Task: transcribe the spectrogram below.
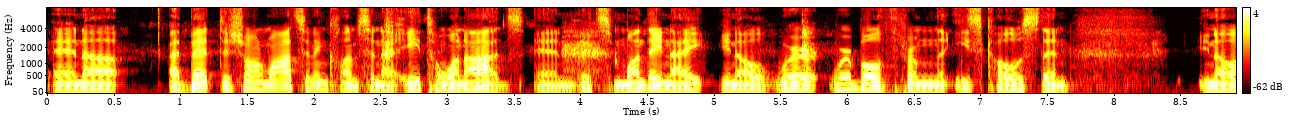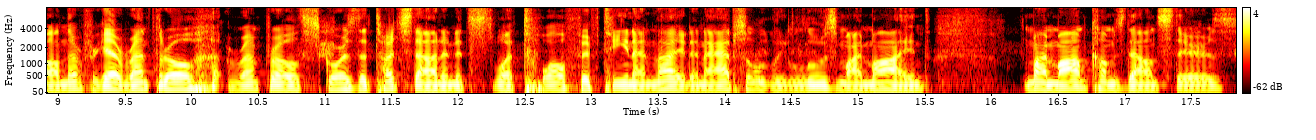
And uh, I bet Deshaun Watson and Clemson at eight to one odds, and it's Monday night. You know, we're we're both from the East Coast, and you know, I'll never forget Renfrow Renfrow scores the touchdown and it's what 12-15 at night and I absolutely lose my mind. My mom comes downstairs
